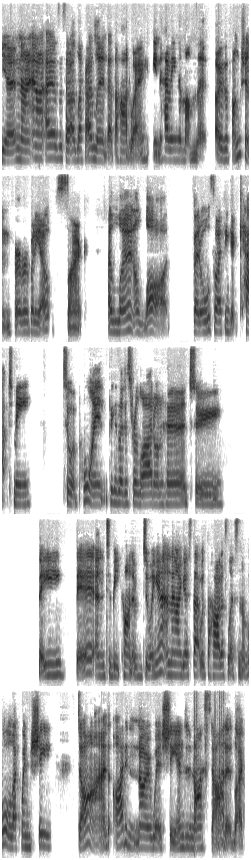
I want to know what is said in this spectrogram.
Yeah, no, and I, I as I said, I, like I learned that the hard way in having the mum that overfunctioned for everybody else. Like I learned a lot, but also I think it capped me to a point because I just relied on her to be there and to be kind of doing it. And then I guess that was the hardest lesson of all. Like when she died, I didn't know where she ended and I started. Like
